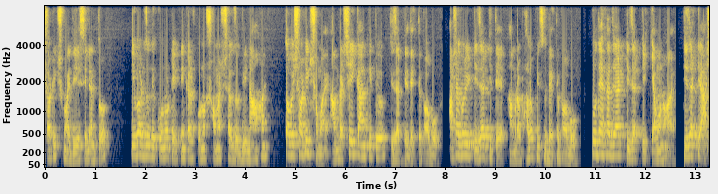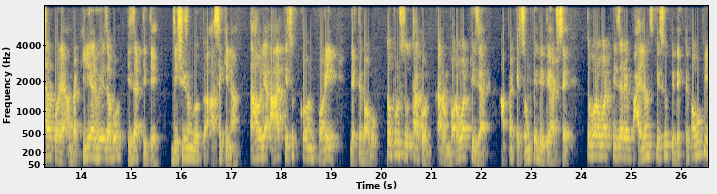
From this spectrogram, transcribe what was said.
সঠিক সময় দিয়েছিলেন তো। এবার যদি কোনো টেকনিক্যাল কোনো সমস্যা যদি না হয়, তবে সঠিক সময় আমরা সেই কাঙ্ক্ষিত টিজারটি দেখতে পাবো। আশা করি টিজারটিতে আমরা ভালো কিছু দেখতে পাবো। তো দেখা যাক টিজারটি কেমন হয়। টিজারটি আসার পরে আমরা ক্লিয়ার হয়ে যাব টিজারটিতে যিশু সংযুক্ত আছে কিনা। তাহলে আর কিছুক্ষণ পরেই দেখতে পাবো। তো প্রস্তুত থাকুন, কারণ বরাবর টিজার আপনাকে চমকে দিতে আসছে। তো বরাবর টিজারে ভাইলেন্স কিছু কি দেখতে পাবো কি?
